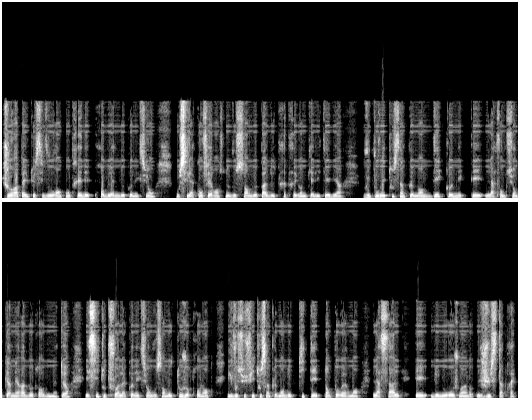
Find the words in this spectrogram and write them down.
Je vous rappelle que si vous rencontrez des problèmes de connexion ou si la conférence ne vous semble pas de très très grande qualité, eh bien, vous pouvez tout simplement déconnecter la fonction caméra de votre ordinateur. Et si toutefois la connexion vous semble toujours trop lente, il vous suffit tout simplement de quitter temporairement la salle et de nous rejoindre juste après.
